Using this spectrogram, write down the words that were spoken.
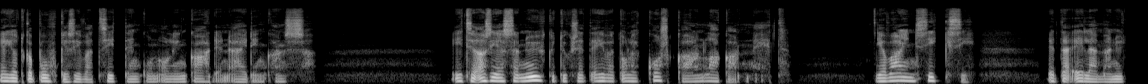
ja jotka puhkesivat sitten, kun olin kahden äidin kanssa. Itse asiassa nyyhkytykset eivät ole koskaan lakanneet. Ja vain siksi, että elämä nyt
